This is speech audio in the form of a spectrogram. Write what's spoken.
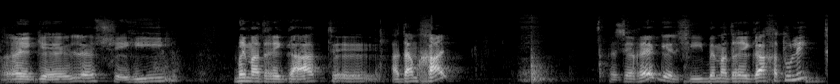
רגל שהיא במדרגת אה, אדם חי, וזה רגל שהיא במדרגה חתולית.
